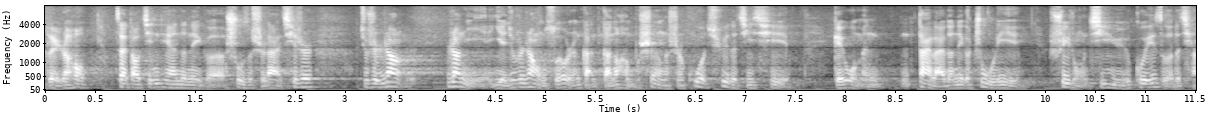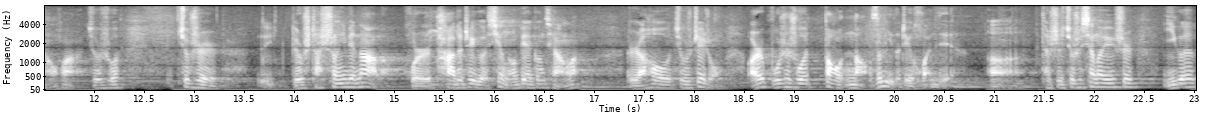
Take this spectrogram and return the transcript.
对，然后再到今天的那个数字时代，其实就是让让你，也就是让我们所有人感感到很不适应的是，过去的机器。给我们带来的那个助力是一种基于规则的强化，就是说，就是，比如说它声音变大了，或者它的这个性能变更强了，然后就是这种，而不是说到脑子里的这个环节啊，它是就是相当于是一个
